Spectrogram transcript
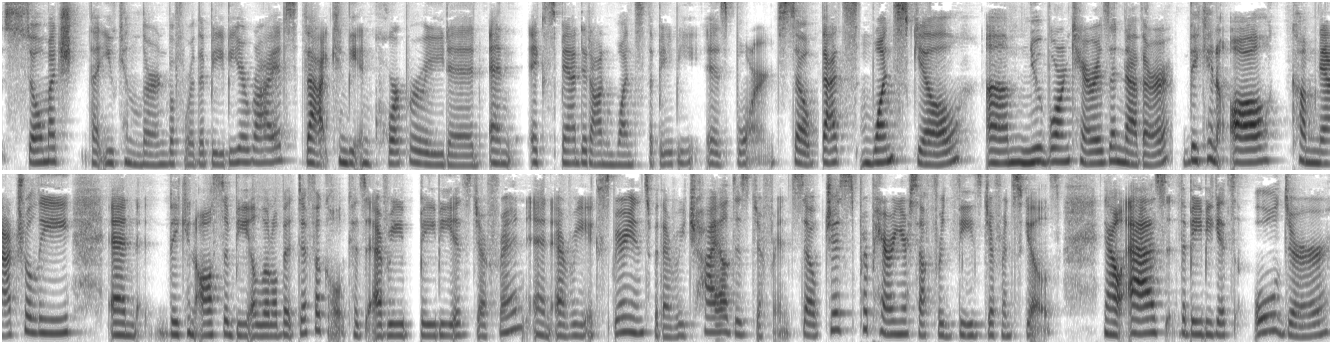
so much that you can learn before the baby arrives that can be incorporated and expanded on once the baby is born. So that's one skill um, newborn care is another. They can all come naturally and they can also be a little bit difficult because every baby is different and every experience with every child is different. So just preparing yourself for these different skills. Now, as the baby gets older,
